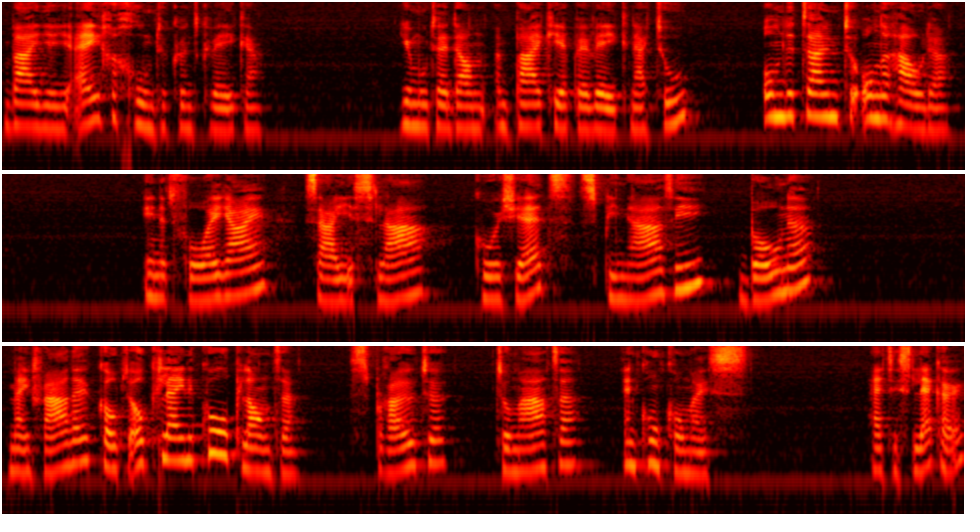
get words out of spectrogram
waar je je eigen groenten kunt kweken. Je moet er dan een paar keer per week naartoe om de tuin te onderhouden. In het voorjaar zaai je sla, courgette, spinazie, bonen. Mijn vader koopt ook kleine koolplanten, spruiten, tomaten en komkommers. Het is lekker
